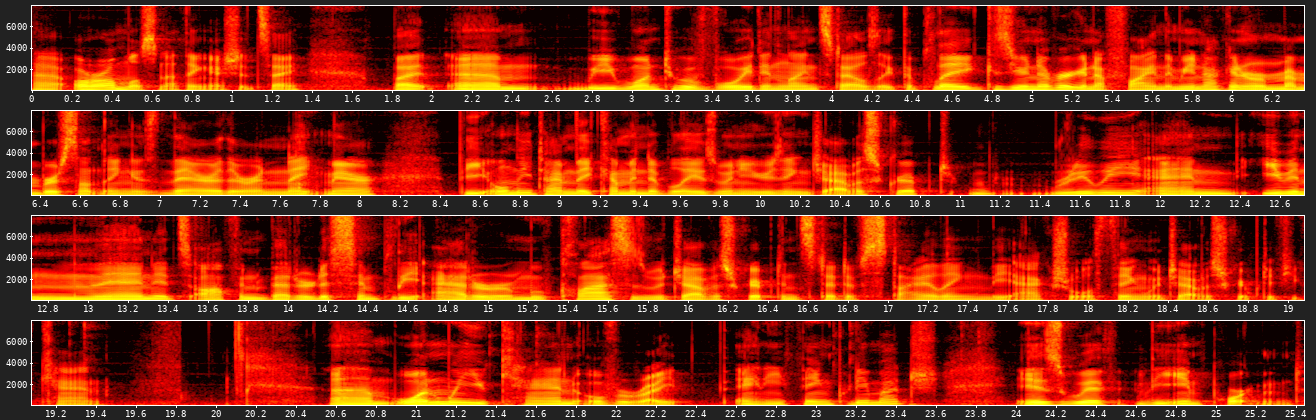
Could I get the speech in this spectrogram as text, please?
uh, or almost nothing, I should say. But um, we want to avoid inline styles like the plague because you're never going to find them. You're not going to remember something is there. They're a nightmare. The only time they come into play is when you're using JavaScript, really. And even then, it's often better to simply add or remove classes with JavaScript instead of styling the actual thing with JavaScript if you can. Um, one way you can overwrite anything pretty much is with the important.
